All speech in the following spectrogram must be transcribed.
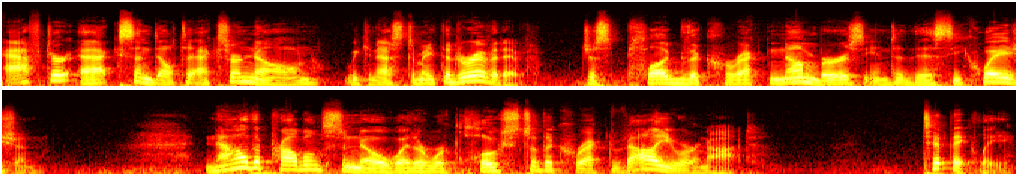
After x and delta x are known, we can estimate the derivative. Just plug the correct numbers into this equation. Now the problem is to know whether we're close to the correct value or not. Typically,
